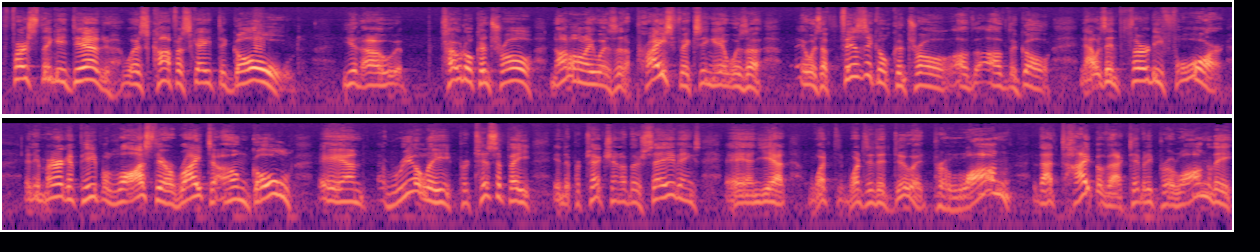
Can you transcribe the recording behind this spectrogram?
First thing he did was confiscate the gold. You know, total control. Not only was it a price fixing, it was a it was a physical control of, of the gold. that was in 34 and the American people lost their right to own gold and really participate in the protection of their savings. And yet, what, what did it do? It prolonged that type of activity, prolonged the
